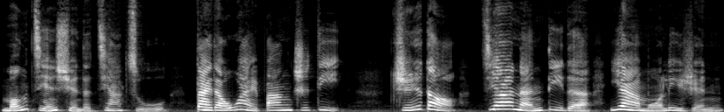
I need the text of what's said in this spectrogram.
蒙拣选的家族带到外邦之地，直到迦南地的亚摩利人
